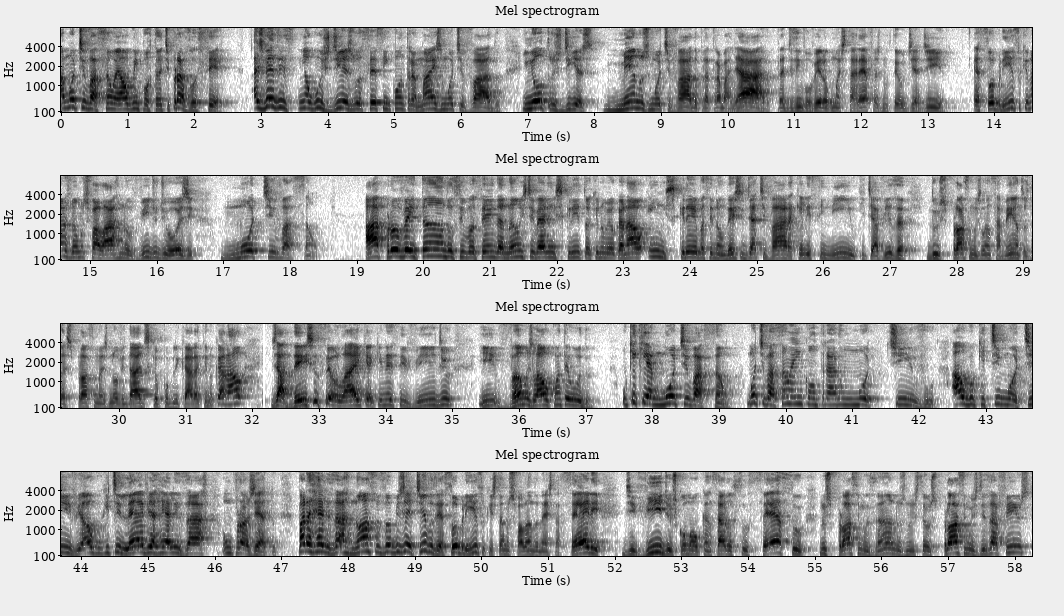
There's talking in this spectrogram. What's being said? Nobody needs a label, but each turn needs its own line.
A motivação é algo importante para você? Às vezes, em alguns dias você se encontra mais motivado, em outros dias menos motivado para trabalhar, para desenvolver algumas tarefas no teu dia a dia. É sobre isso que nós vamos falar no vídeo de hoje, motivação. Aproveitando, se você ainda não estiver inscrito aqui no meu canal, inscreva-se, não deixe de ativar aquele sininho que te avisa dos próximos lançamentos, das próximas novidades que eu publicar aqui no canal. Já deixe o seu like aqui nesse vídeo e vamos lá ao conteúdo. O que, que é motivação? Motivação é encontrar um motivo, algo que te motive, algo que te leve a realizar um projeto para realizar nossos objetivos. É sobre isso que estamos falando nesta série de vídeos, como alcançar o sucesso nos próximos anos, nos seus próximos desafios.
